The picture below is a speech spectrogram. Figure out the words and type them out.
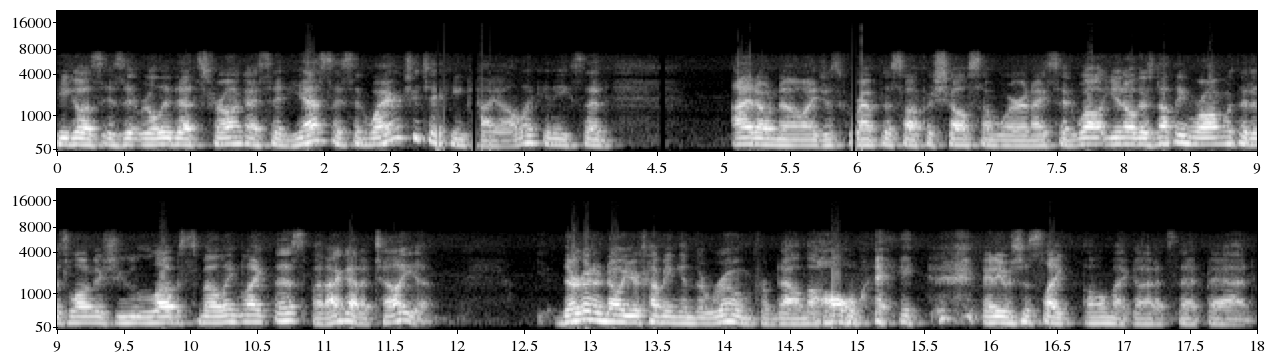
He goes, Is it really that strong? I said, Yes. I said, Why aren't you taking Kyolic? And he said, I don't know. I just grabbed this off a shelf somewhere. And I said, Well, you know, there's nothing wrong with it as long as you love smelling like this. But I got to tell you, they're going to know you're coming in the room from down the hallway. and he was just like, Oh my God, it's that bad.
